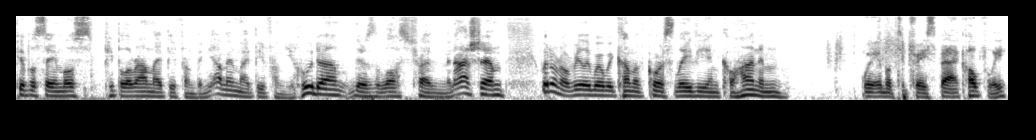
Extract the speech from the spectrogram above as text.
People say most people around might be from Binyamin, might be from Yehuda. There's the lost tribe of Menashe. We don't know really where we come. Of course, Levi and Kohanim we're able to trace back, hopefully.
